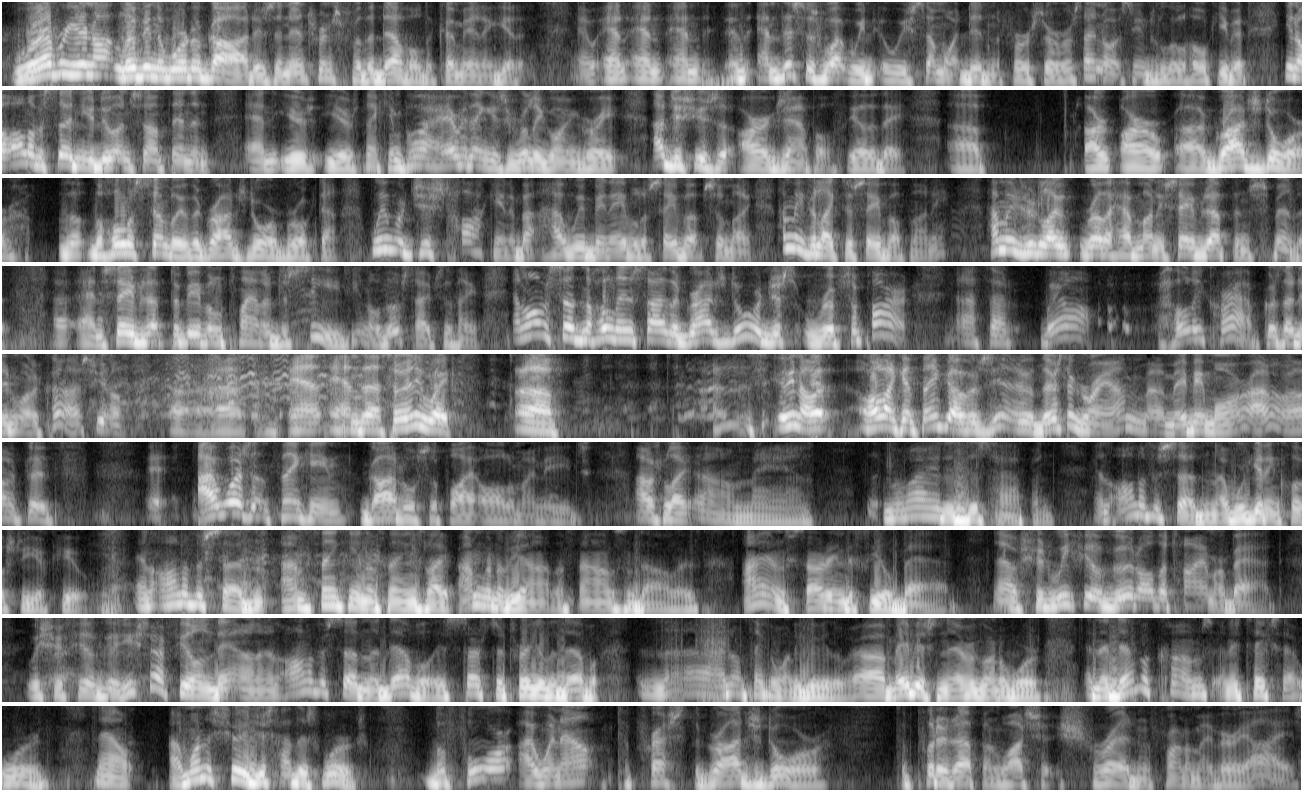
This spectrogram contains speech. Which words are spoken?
Wherever you're not living the Word of God is an entrance for the devil to come in and get it. And, and, and, and, and this is what we, we somewhat did in the first service. I know it seems a little hokey, but you know, all of a sudden you're doing something and, and you're, you're thinking, boy, everything is really going great. I'll just use our example the other day. Uh, our our uh, garage door, the, the whole assembly of the garage door broke down. We were just talking about how we've been able to save up some money. How many of you like to save up money? How many would rather have money saved up than spend it? Uh, and saved up to be able to plant a seed, you know, those types of things. And all of a sudden, the whole inside of the garage door just rips apart. And I thought, well, holy crap, because I didn't want to cuss, you know. Uh, uh, and and uh, so, anyway, uh, you know, all I can think of is, you know, there's a gram, uh, maybe more, I don't know. It's, I wasn't thinking God will supply all of my needs. I was like, oh man, why did this happen? And all of a sudden, we're getting close to your cue. And all of a sudden, I'm thinking of things like, I'm going to be out a $1,000. I am starting to feel bad. Now, should we feel good all the time or bad? We should feel good. You start feeling down, and all of a sudden, the devil, it starts to trigger the devil. Nah, I don't think I want to give you the uh, maybe it's never going to work. And the devil comes and he takes that word. Now, I want to show you just how this works. Before I went out to press the garage door to put it up and watch it shred in front of my very eyes.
